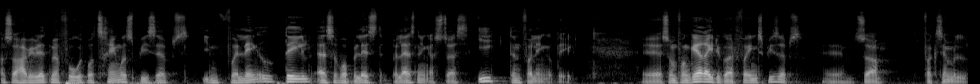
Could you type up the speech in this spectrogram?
og så har vi lidt mere fokus på at træne vores biceps i den forlængede del, altså hvor belast, belastningen er størst i den forlængede del, øh, som fungerer rigtig godt for ens biceps. Øh, så for eksempel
